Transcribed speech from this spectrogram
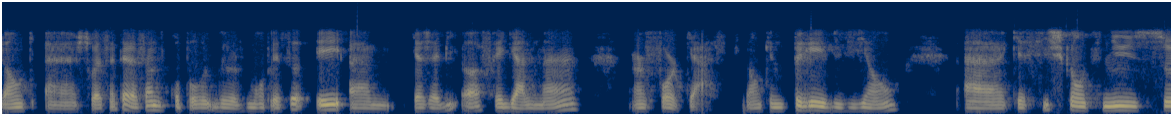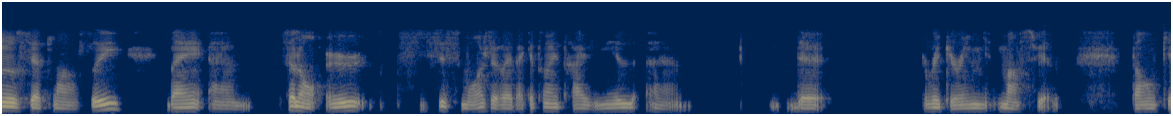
Donc, euh, je trouvais ça intéressant de vous, proposer, de vous montrer ça. Et euh, Kajabi offre également un forecast donc une prévision euh, que si je continue sur cette lancée, ben euh, selon eux, si six mois, je devrais être à 93 000 euh, de recurring mensuel. Donc,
